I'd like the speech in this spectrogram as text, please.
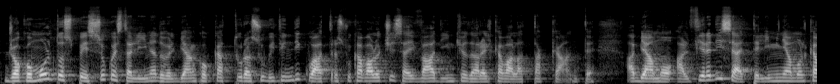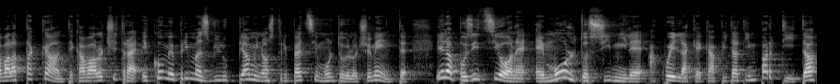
gioco molto spesso questa linea dove il bianco cattura subito in D4 e su cavallo C6 va ad inchiodare il cavallo attaccante. Abbiamo alfiere D7, eliminiamo il cavallo attaccante, cavallo C3 e come prima sviluppiamo i nostri pezzi molto velocemente. E la posizione è molto simile a quella che è capitata in partita,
